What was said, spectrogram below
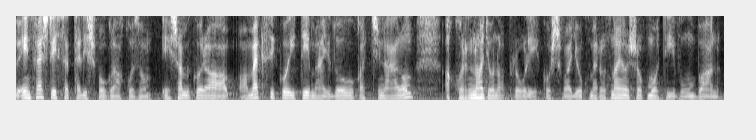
Én festészettel is foglalkozom, és amikor a, a mexikói témájú dolgokat csinálom, akkor nagyon aprólékos vagyok, mert ott nagyon sok motívum van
